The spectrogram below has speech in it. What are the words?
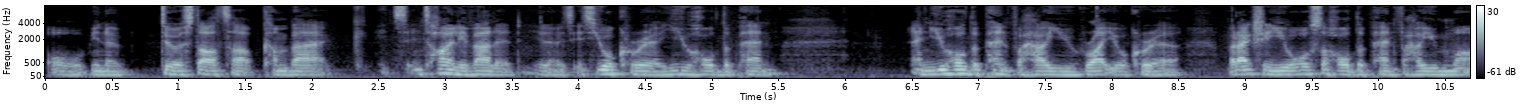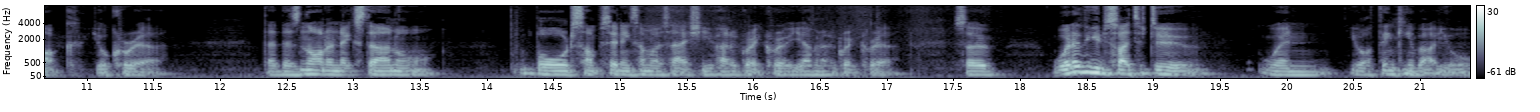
or you know do a startup, come back. It's entirely valid. You know, it's, it's your career. You hold the pen, and you hold the pen for how you write your career. But actually, you also hold the pen for how you mark your career. That there's not an external board some, sitting somewhere saying, actually, you've had a great career, you haven't had a great career. So, whatever you decide to do when you are thinking about your,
